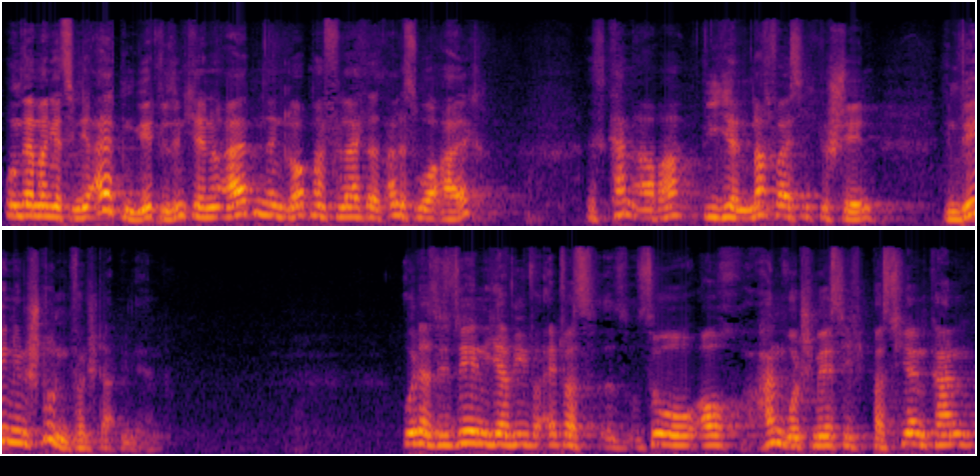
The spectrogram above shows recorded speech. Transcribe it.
Und wenn man jetzt in die Alpen geht, wir sind hier in den Alpen, dann glaubt man vielleicht, das ist alles uralt. Es kann aber, wie hier nachweislich geschehen, in wenigen Stunden vonstatten gehen. Oder Sie sehen hier, wie etwas so auch hangrutschmäßig passieren kann.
